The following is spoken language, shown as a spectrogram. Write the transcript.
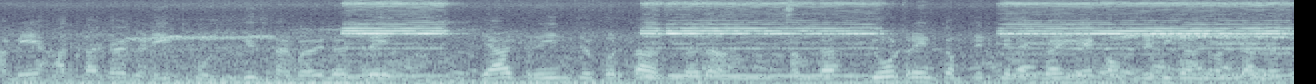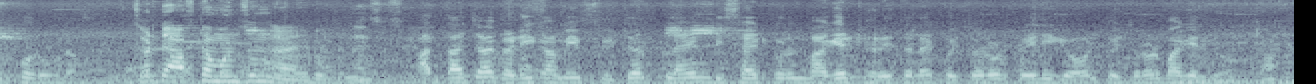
आमी आतांच्या घडीक पोर्तुगीज टायमा वयल्यो ट्रेन त्या ट्रेन ज्यो करता आसतना आमकां त्यो ट्रेन कंप्लीट केल्या शिवाय हे कॉम्पिटिकल रस्ते आमी अजून करूंक ना. सर ते आफ्टर मनसून आतांच्या घडीक आमी फ्युचर प्लॅन डिसायड करून मागीर ठरयतले खंयचो रोड पयलीं घेवन खंयचो रोड मागीर घेवन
